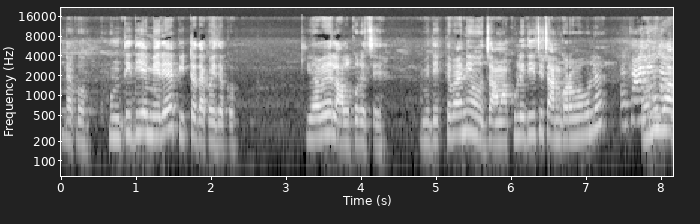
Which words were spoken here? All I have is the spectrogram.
দেখো খুন্তি দিয়ে মেরে পিঠটা দেখো এই দেখো। কীভাবে লাল করেছে। আমি দেখতে পাইনি ও জামা খুলে দিয়েছি চান করাবো বলে। অনুভব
